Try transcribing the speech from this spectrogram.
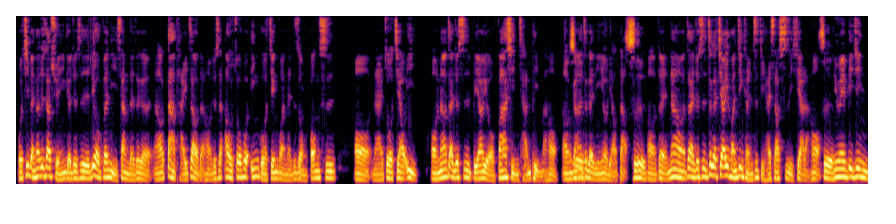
我基本上就是要选一个就是六分以上的这个，然后大牌照的哈，就是澳洲或英国监管的这种公司哦来做交易哦，然后再就是不要有发行产品嘛哈，哦，刚刚是。这个你有聊到。是，哦，对，那再就是这个交易环境可能自己还是要试一下啦哈，是。因为毕竟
